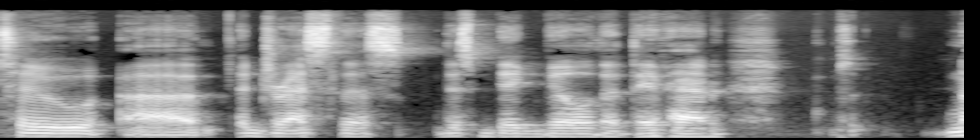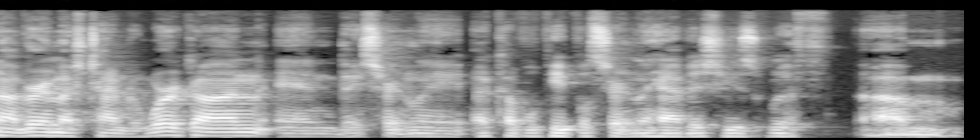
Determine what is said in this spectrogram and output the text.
to uh, address this this big bill that they've had not very much time to work on, and they certainly a couple people certainly have issues with um,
